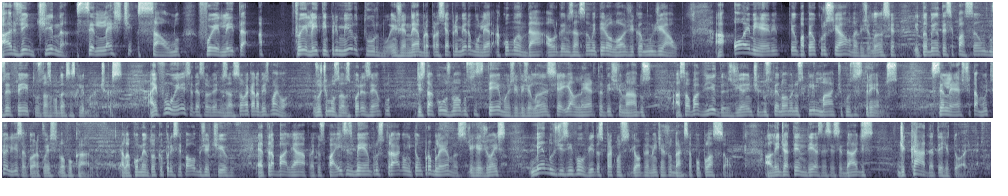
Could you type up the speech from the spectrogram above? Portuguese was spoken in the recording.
A argentina Celeste Saulo foi eleita a foi eleita em primeiro turno em Genebra para ser a primeira mulher a comandar a Organização Meteorológica Mundial. A OMM tem um papel crucial na vigilância e também antecipação dos efeitos das mudanças climáticas. A influência dessa organização é cada vez maior. Nos últimos anos, por exemplo, destacou os novos sistemas de vigilância e alerta destinados a salvar vidas diante dos fenômenos climáticos extremos. Celeste está muito feliz agora com esse novo cargo. Ela comentou que o principal objetivo é trabalhar para que os países membros tragam então problemas de regiões menos desenvolvidas para conseguir, obviamente, ajudar essa população, além de atender às necessidades de cada território.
